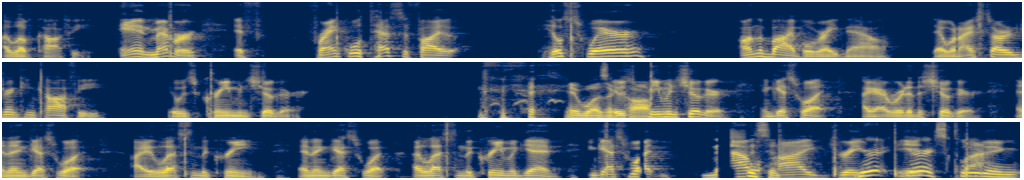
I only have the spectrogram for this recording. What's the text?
I love coffee. And remember, if Frank will testify, he'll swear on the Bible right now that when I started drinking coffee, it was cream and sugar. It was a it was coffee. cream and sugar. And guess what? I got rid of the sugar. And then guess what? I lessened the cream. And then guess what? I lessened the cream again. And guess what? Now Listen, I drink. you're you're black. excluding.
